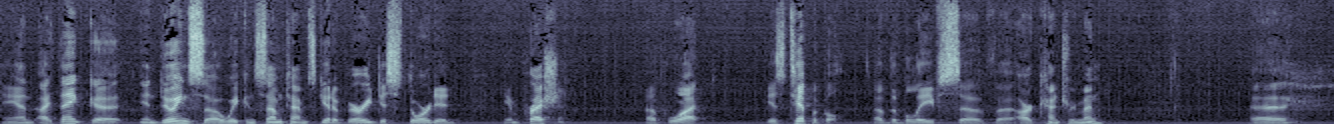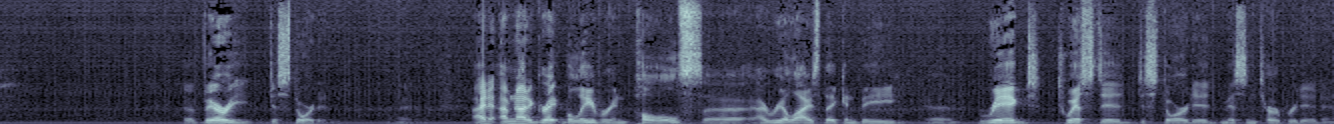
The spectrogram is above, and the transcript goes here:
And I think uh, in doing so, we can sometimes get a very distorted impression of what is typical of the beliefs of uh, our countrymen. Uh, very distorted. Uh, I, am not a great believer in polls. Uh, I realize they can be uh, rigged, twisted, distorted, misinterpreted, and,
